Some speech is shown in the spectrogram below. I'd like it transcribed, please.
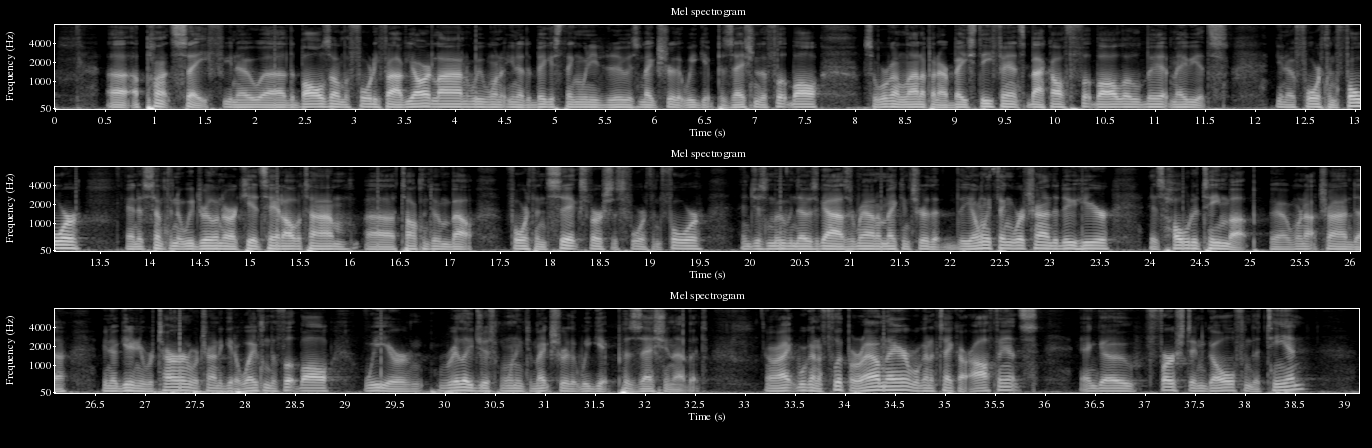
uh, a punt safe. You know, uh, the ball's on the 45 yard line. We want to, you know, the biggest thing we need to do is make sure that we get possession of the football. So we're going to line up in our base defense, back off the football a little bit. Maybe it's, you know, fourth and four. And it's something that we drill into our kids' head all the time, uh, talking to them about fourth and six versus fourth and four, and just moving those guys around and making sure that the only thing we're trying to do here is hold a team up. we're not trying to, you know, get any return. We're trying to get away from the football. We are really just wanting to make sure that we get possession of it. All right, we're going to flip around there. We're going to take our offense and go first and goal from the 10.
